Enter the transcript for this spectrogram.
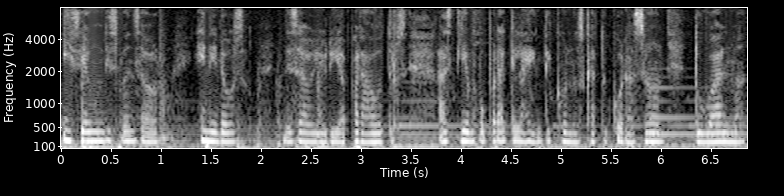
Y sé un dispensador generoso de sabiduría para otros. Haz tiempo para que la gente conozca tu corazón, tu alma,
